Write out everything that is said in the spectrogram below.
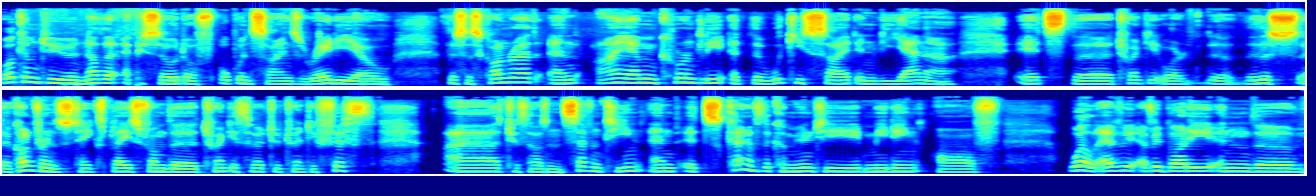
Welcome to another episode of Open Science Radio. This is Konrad, and I am currently at the WikiCite in Vienna. It's the 20 or the, this uh, conference takes place from the 23rd to 25th, uh, 2017, and it's kind of the community meeting of well, every everybody in the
